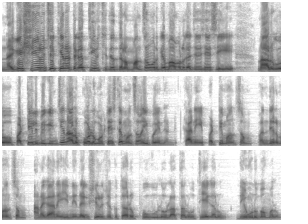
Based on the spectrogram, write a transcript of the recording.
నగిషీలు చెక్కినట్టుగా తీర్చిదిద్దడం మంచం ఊరికే మామూలుగా చేసేసి నాలుగు పట్టీలు బిగించి నాలుగు కోళ్ళు కొట్టేస్తే మంచం అయిపోయిందండి. కానీ పట్టి మంచం పందిరి మంచం అనగానే ఎన్ని నగిషీలు చెక్కుతారు? పువ్వులు లతలు తీగలు దేవుడు బొమ్మలు.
